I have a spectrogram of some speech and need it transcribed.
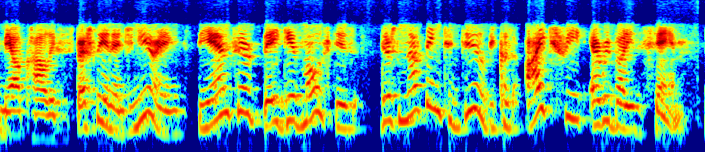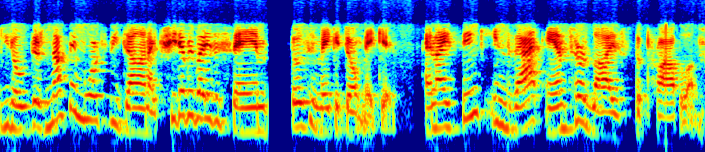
male colleagues, especially in engineering, the answer they give most is there's nothing to do because I treat everybody the same. You know, there's nothing more to be done. I treat everybody the same. Those who make it don't make it. And I think in that answer lies the problem.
